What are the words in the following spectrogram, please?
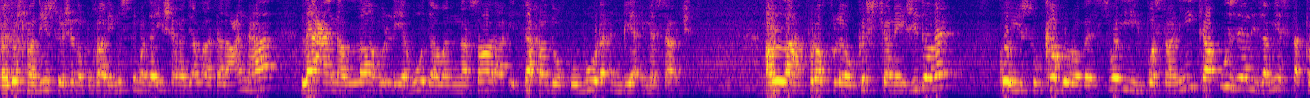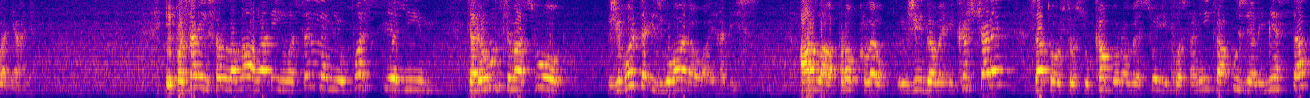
Pa je došlo hadisu još jednom Buhari muslima da iša radijallahu ta'ala anha la'ana Allahu li jehuda wa nasara ittahadu kubura anbiya i mesađ. Allah prokleo kršćane i židove koji su kaburove svojih poslanika uzeli za mjesta klanjanja. I poslanik sallallahu alaihi wa sallam je u posljednjim trenucima svog života izgovarao ovaj hadis. Allah prokleo židove i kršćane zato što su kaburove svojih poslanika uzeli mjesta,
